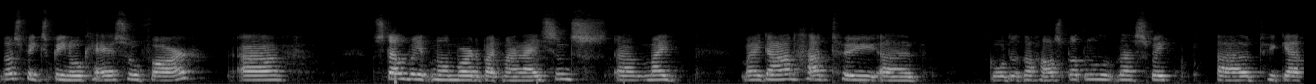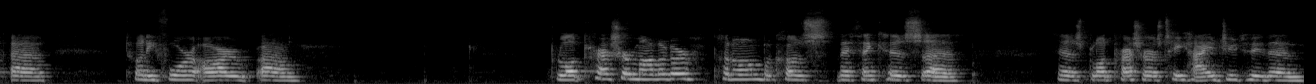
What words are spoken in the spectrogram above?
this week's been okay so far. Uh, still waiting on word about my license. Uh, my my dad had to uh, go to the hospital this week uh, to get a 24 hour um, blood pressure monitor put on because they think his uh, his blood pressure is too high due to the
